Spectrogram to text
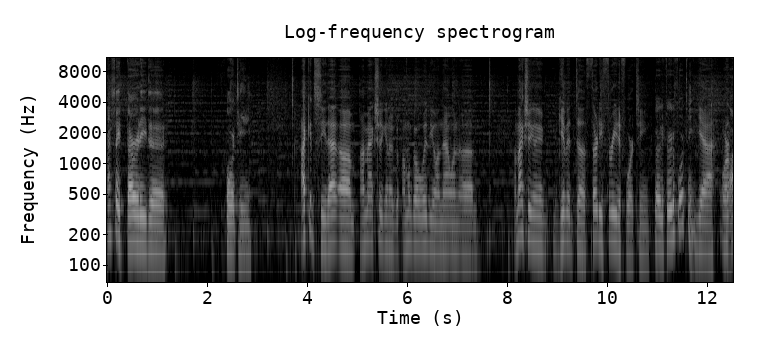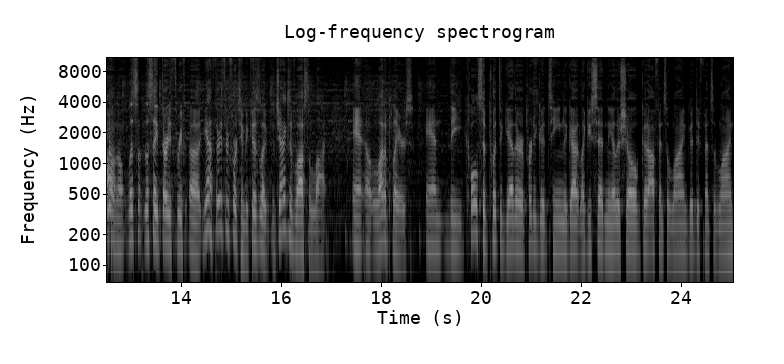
I say 30 to 14. I could see that. Um, I'm actually gonna go, I'm gonna go with you on that one. Um, I'm actually gonna give it uh, 33 to 14. 33 to 14. Yeah, or Wow. no, no. Let's let's say 33. Uh, yeah, 33-14 because look, the Jags have lost a lot, and a lot of players, and the Colts have put together a pretty good team. They got, like you said in the other show, good offensive line, good defensive line,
